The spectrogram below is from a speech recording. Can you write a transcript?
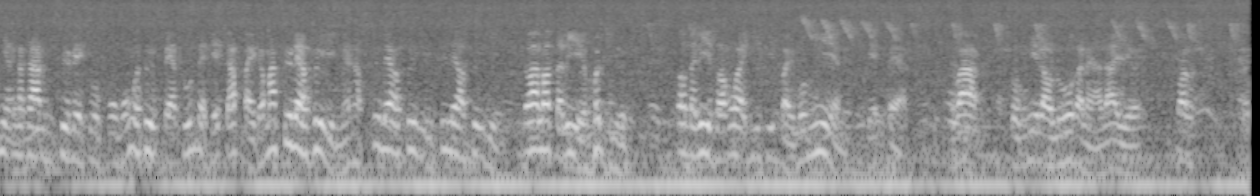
เฮียงกระซันซื้อเลขตัวผมผมก็ซื้อแปดศูนย์แปดเจ็ดจับไปก็มาซื้อแล้วซื้ออีกนะครับซื้อแล้วซื้ออีกซื้อแล้วซื้ออีกแต่ว่าลอตเตอรี่เขาถือลอตเตอรี่สองร้อยยี่สิบใบผมมีเจ็ดแปดแต่ว่าตรงที่เรารู้กันนะได้เยอะก็ได้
